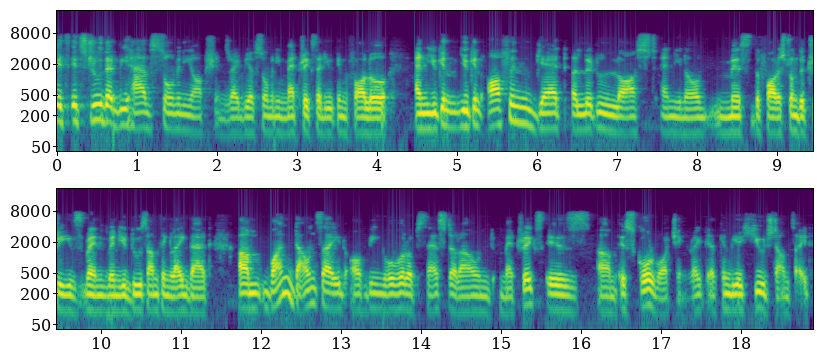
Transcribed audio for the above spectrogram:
It's it's true that we have so many options, right? We have so many metrics that you can follow, and you can you can often get a little lost and you know miss the forest from the trees when when you do something like that. Um, one downside of being over obsessed around metrics is um, is score watching, right? That can be a huge downside.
